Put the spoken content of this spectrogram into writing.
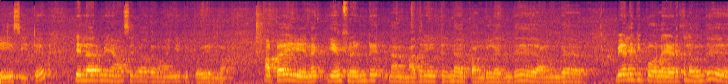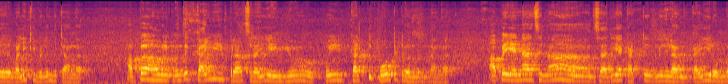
பேசிட்டு எல்லாருமே ஆசீர்வாதம் வாங்கிட்டு போயிருந்தோம். அப்போ எனக்கு என் ஃப்ரெண்டு நாங்கள் மதுரை திருநார் பங்குலேருந்து அவங்க வேலைக்கு போன இடத்துல வந்து வலிக்கு விழுந்துட்டாங்க. அப்போ அவங்களுக்கு வந்து கை ஃப்ராக்சர் ஆகி எங்கேயோ போய் கட்டு போட்டுட்டு வந்திருந்தாங்க. அப்போ என்னாச்சுன்னா அது சரியாக கட்டு விழுகலாங்க கை ரொம்ப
